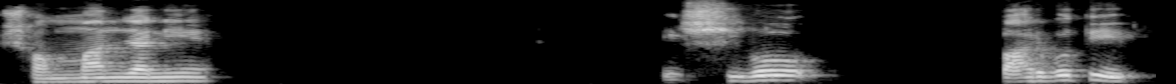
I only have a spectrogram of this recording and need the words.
সম্মান জানিয়ে শিব পার্বতীর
